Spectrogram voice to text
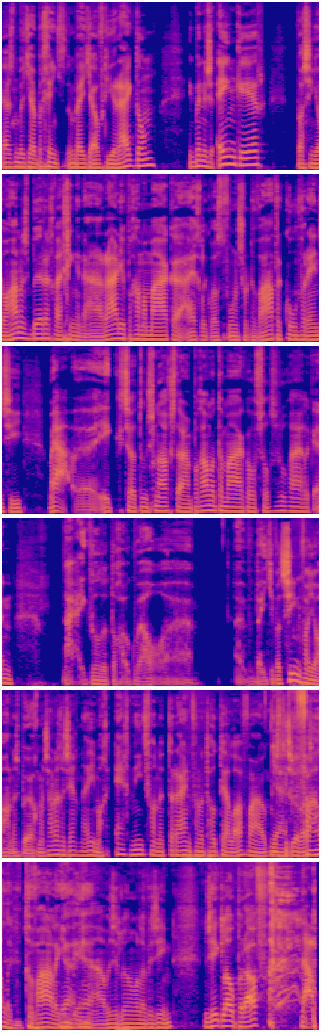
juist omdat jij begint een beetje over die rijkdom. Ik ben dus één keer... Ik was in Johannesburg. Wij gingen daar een radioprogramma maken. Eigenlijk was het voor een soort waterconferentie. Maar ja, eh, ik zat toen s'nachts daar een programma te maken. Of zoals vroeg eigenlijk. En nou ja, ik wilde toch ook wel... eh, een beetje wat zien van Johannesburg. Maar ze hadden gezegd: nee, je mag echt niet van het terrein van het hotel af, waar ook die Ja, is gevaarlijk. Gevaarlijk. Ja, ik denk, ja. nou, we zullen wel even zien. Dus ik loop eraf. nou,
